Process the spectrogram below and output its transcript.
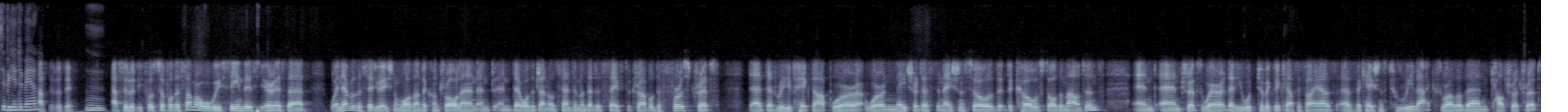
To be in demand? Absolutely. Mm. Absolutely. For, so, for the summer, what we've seen this year is that whenever the situation was under control and, and, and there was a general sentiment that it's safe to travel, the first trips that, that really picked up were, were nature destinations, so the, the coast or the mountains, and, and trips where that you would typically classify as, as vacations to relax rather than cultural trips.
